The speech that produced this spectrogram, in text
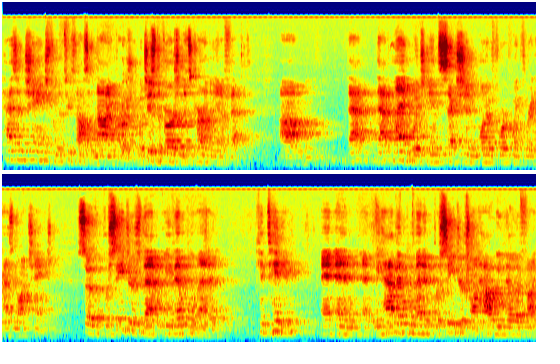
hasn't changed from the 2009 version, which is the version that's currently in effect. Um, that, that language in section 104.3 has not changed. So the procedures that we've implemented continue. And, and, and we have implemented procedures on how we notify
